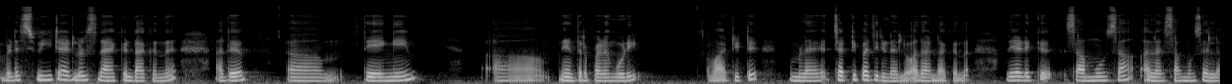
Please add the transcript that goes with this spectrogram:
ഇവിടെ സ്വീറ്റ് ആയിട്ടുള്ളൊരു സ്നാക്ക് ഉണ്ടാക്കുന്നത്. അത് തേങ്ങയും നേന്ത്രപ്പഴം കൂടി വാട്ടിയിട്ട് നമ്മളെ ചട്ടിപ്പത്തിരി ഉണ്ടല്ലോ അതാണ് ഉണ്ടാക്കുന്നത് അതിനിടയ്ക്ക് സമൂസ അല്ല സമൂസ അല്ല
